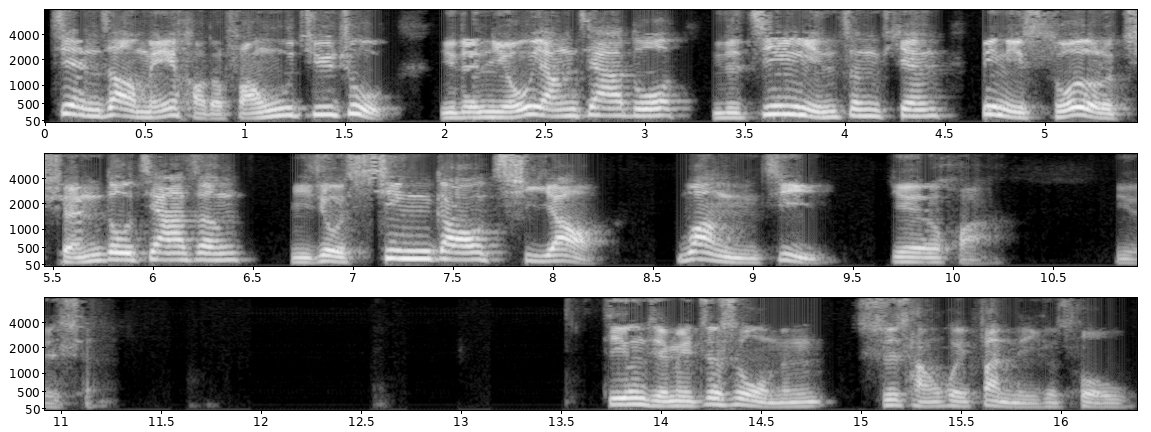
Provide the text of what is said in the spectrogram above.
建造美好的房屋居住，你的牛羊加多，你的金银增添，并你所有的全都加增。你就心高气傲，忘记耶和华你的神。弟兄姐妹，这是我们时常会犯的一个错误，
